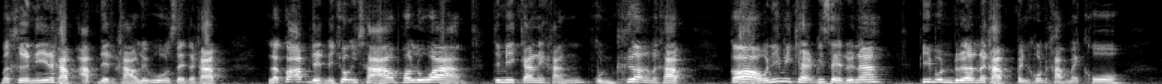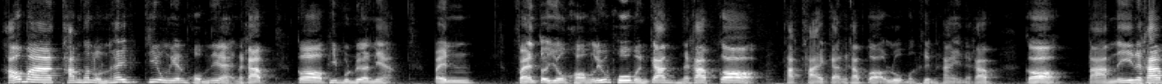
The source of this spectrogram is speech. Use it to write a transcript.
เมื่อคืนนี้นะครับอัปเดตข่าวลิเวอร์พูลเสร็จนะครับ แล้วก็อัปเดตในช่วงเช้า เพราะรู้ว่าจะมีการแข่งขันอุ่นเครื่องนะครับ ก็วันนี้มีแขกพิเศษด้วยนะ พี่บุญเรือนนะครับ เป็นคนขับแมคโครเขามาทำถนนให้ที่โรงเรียนผมนี่แหละนะครับ ก็พี่บุญเรือนเนี่ยเป็นแฟนตัวยงของลิเวอร์พูลเหมือนกันนะครับ ก็ทักทายกันครับก็รูปมาขึ้นให้นะครับ ก็ตามนี้นะครับ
